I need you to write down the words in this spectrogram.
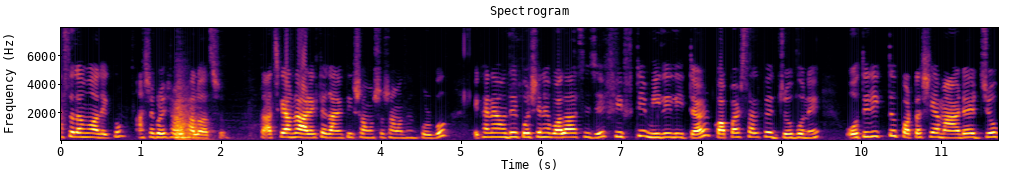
আসসালামু আলাইকুম। আশা করি সবাই ভালো আছো। তো আজকে আমরা আরেকটা গাণিতিক সমস্যা সমাধান করব। এখানে আমাদের কোশ্চেনে বলা আছে যে ফিফটি মিলিলিটার কপার সালফেট দ্রবণে অতিরিক্ত পটাশিয়াম আয়োডাইড যোগ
